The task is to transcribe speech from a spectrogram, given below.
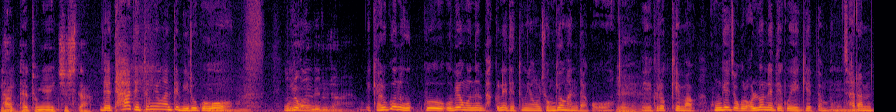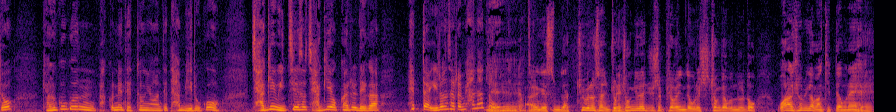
다 대통령의 지시다. 네, 다 대통령한테 미루고 우병우도 미루잖아요. 결국은 우, 그 우병우는 박근혜 대통령을 존경한다고 예, 그렇게 막 공개적으로 언론에 대고 얘기했던 분, 사람도 결국은 박근혜 대통령한테 다 미루고 자기 위치에서 자기 역할을 내가 했다 이런 사람이 하나도 없는 거죠. 예, 알겠습니다. 최 변호사님 좀 네. 정리를 해 주실 필요가 있는데 우리 시청자분들도 워낙 혐의가 많기 때문에 네.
